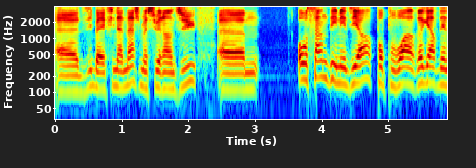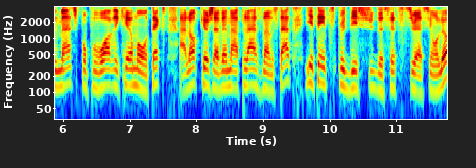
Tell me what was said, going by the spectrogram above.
euh, dit ben finalement, je me suis rendu euh, au centre des médias pour pouvoir regarder le match, pour pouvoir écrire mon texte, alors que j'avais ma place dans le stade. Il était un petit peu déçu de cette situation-là.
